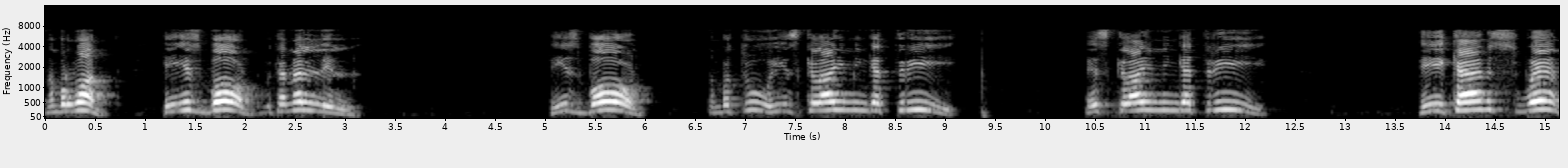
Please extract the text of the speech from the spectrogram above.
number one he is bored متملل he is bored number two he is climbing a tree he is climbing a tree he can swim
